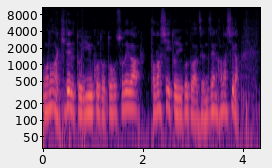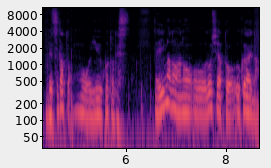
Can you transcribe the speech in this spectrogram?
ものが切れるということとそれが正しいということは全然話が別だということです。今のあのロシアとウクライナ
